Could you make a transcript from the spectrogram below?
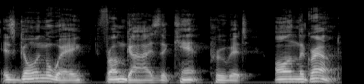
is going away from guys that can't prove it on the ground.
